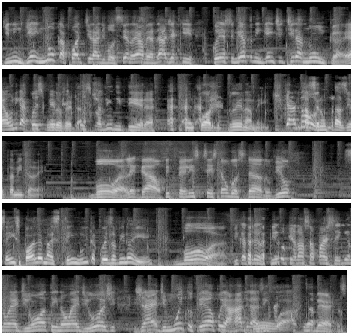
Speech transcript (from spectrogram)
que ninguém nunca pode tirar de você, não é? A verdade é que conhecimento ninguém te tira nunca. É a única coisa que perpetula a sua vida inteira. Concordo plenamente. Cadu, e tá sendo um prazer para mim também. Boa, legal. Fico feliz que vocês estão gostando, viu? Sem spoiler, mas tem muita coisa vindo aí, hein? Boa! Fica tranquilo que a nossa parceria não é de ontem, não é de hoje, já é de muito tempo e a Rádio Gazinha está com abertas.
